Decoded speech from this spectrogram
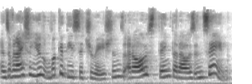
And so when I actually look at these situations, I'd always think that I was insane.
